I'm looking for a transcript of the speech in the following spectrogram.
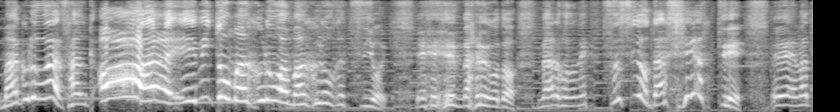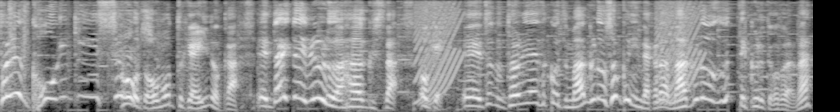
マグロは3回、ああエビとマグロはマグロが強い。えー、なるほど。なるほどね。寿司を出し合って、えー、まあ、とりあえず攻撃手法と思っときゃいいのか。えー、大体ルールは把握した。オッケー。えー、ちょっととりあえずこいつマグロ職人だから、マグロを撃ってくるってことだな。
